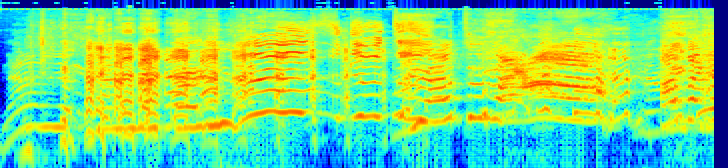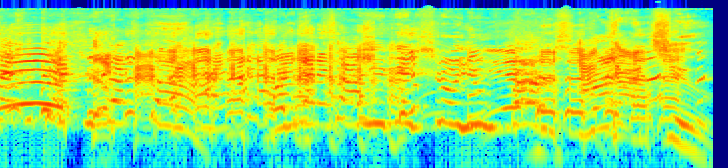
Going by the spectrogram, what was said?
Now I'm in my thirties. round two, like, ah, I'm gonna have to catch you next time. But next time you make sure you Yeah. first. I Right? got you.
